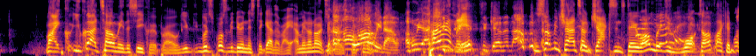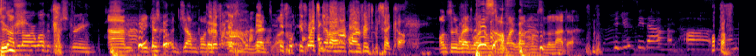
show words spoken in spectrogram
right, you gotta tell me the secret, bro. You, we're supposed to be doing this together, right? I mean, I know it's a race, oh, are we now? Are we actually Apparently. doing it together now? That's what I've been trying to tell Jack since day one, but he just walked off like a What's up, douche. Laura? Welcome to the stream. Um, you just got to jump onto, Dude, if, onto the red if, one, if, if we're together, I require a 50% cut. onto the red one, Piss onto off. the white one, onto the ladder. Did you see that? Uh, What the Ryan?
